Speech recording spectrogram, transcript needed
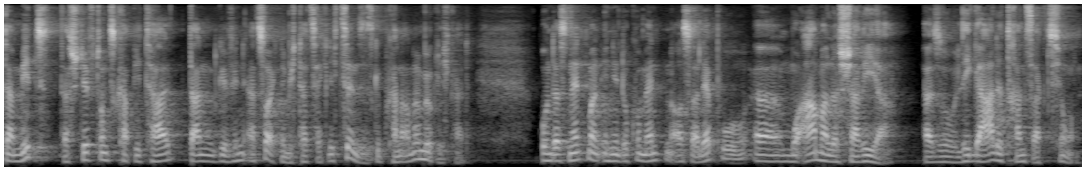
damit das Stiftungskapital dann Gewinn erzeugt, nämlich tatsächlich Zinsen. Es gibt keine andere Möglichkeit. Und das nennt man in den Dokumenten aus Aleppo äh, Mu'amala Sharia, also legale Transaktion,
